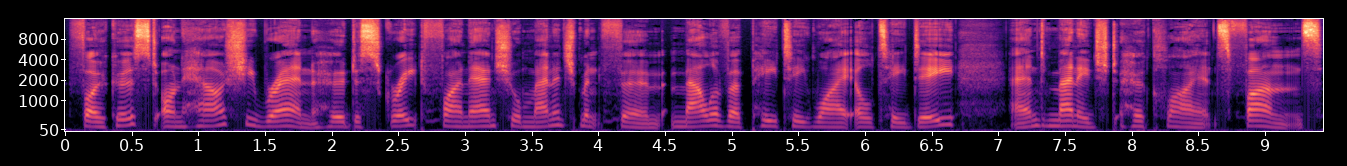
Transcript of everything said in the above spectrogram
focused on how she ran her discreet financial management firm Maliver Pty Ltd and managed her clients' funds.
